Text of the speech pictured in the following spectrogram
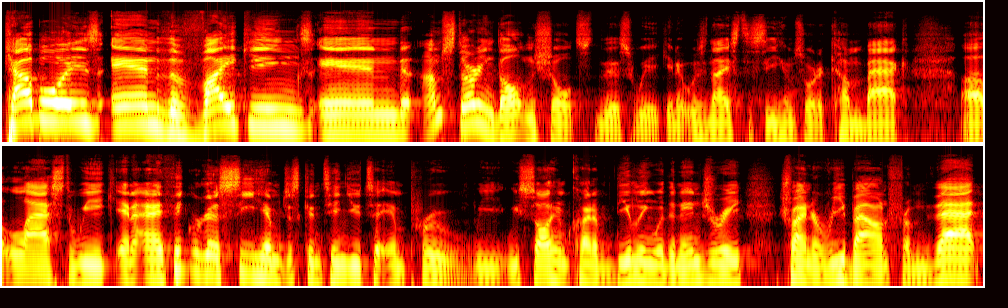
Cowboys and the Vikings, and I'm starting Dalton Schultz this week, and it was nice to see him sort of come back uh, last week, and I think we're going to see him just continue to improve. We we saw him kind of dealing with an injury, trying to rebound from that.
